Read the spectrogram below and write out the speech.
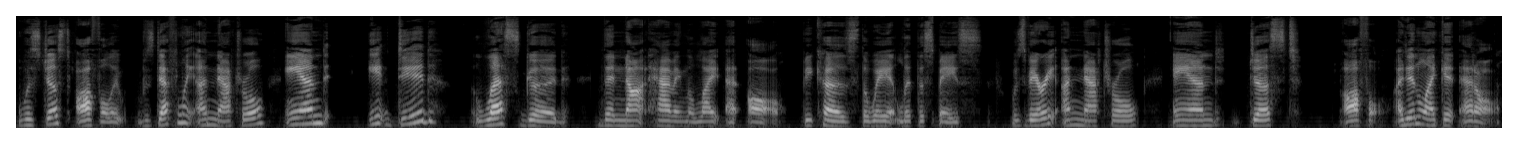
was just awful. It was definitely unnatural, and it did less good than not having the light at all because the way it lit the space was very unnatural and just awful. I didn't like it at all.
